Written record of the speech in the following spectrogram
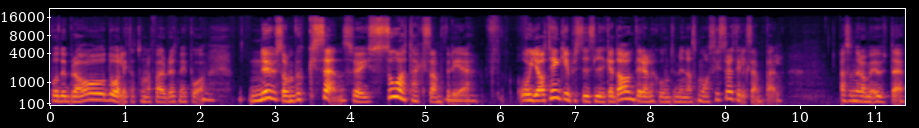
både bra och dåligt att hon har förberett mig på. Nu som vuxen så är jag ju så tacksam för det. Och jag tänker ju precis likadant i relation till mina småsystrar till exempel. Alltså när de är ute.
